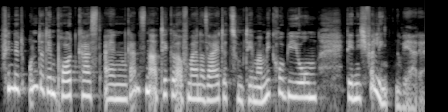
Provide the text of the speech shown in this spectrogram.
findet unter dem Podcast einen ganzen Artikel auf meiner Seite zum Thema Mikrobiom, den ich verlinken werde.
